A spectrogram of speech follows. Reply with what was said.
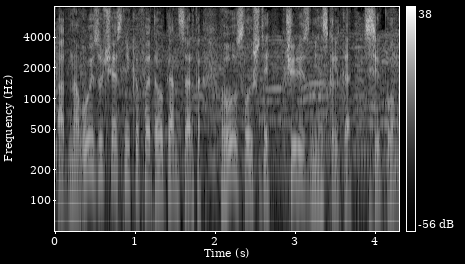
Одного из участников этого концерта вы услышите через несколько секунд.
